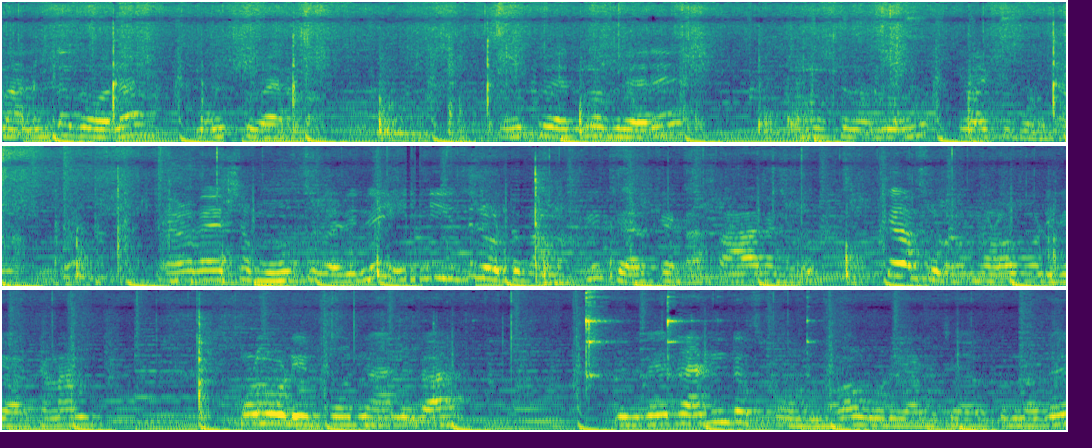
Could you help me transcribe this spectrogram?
നല്ലതുപോലെ മൂത്ത് വരണം. മൂത്ത് വരുന്നത് വരെ നമുക്ക് നമ്മൾ ഇളക്കി കൊടുക്കണം. ഏകദേശം മൂത്ത് കഴിഞ്ഞ് ഇനി ഇതിലോട്ട് നമുക്ക് ചേർക്കേണ്ട സാധനങ്ങൾ ചേർത്ത് കൊടുക്കണം മുളക് പൊടി ചേർക്കണം. മുളക് പൊടി ഇപ്പോൾ ഞാനിതാ ഇതിൽ രണ്ട് സ്പൂൺ മുളക് പൊടിയാണ് ചേർക്കുന്നത്.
